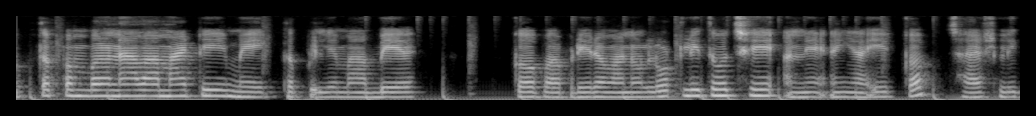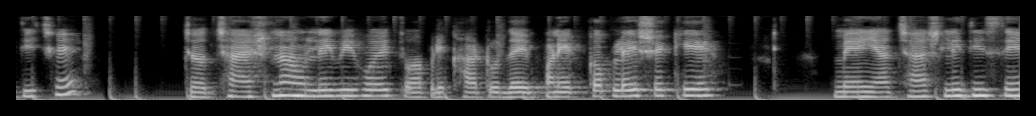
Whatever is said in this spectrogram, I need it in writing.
ઉત્તપમ બનાવવા માટે મેં એક તપેલીમાં બે કપ આપણે રવાનો લોટ લીધો છે અને અહીંયા એક કપ છાશ લીધી છે. જો છાશ ન લેવી હોય તો આપણે ખાટું દહીં પણ એક કપ લઈ શકીએ. મેં અહીંયા છાશ લીધી છે.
